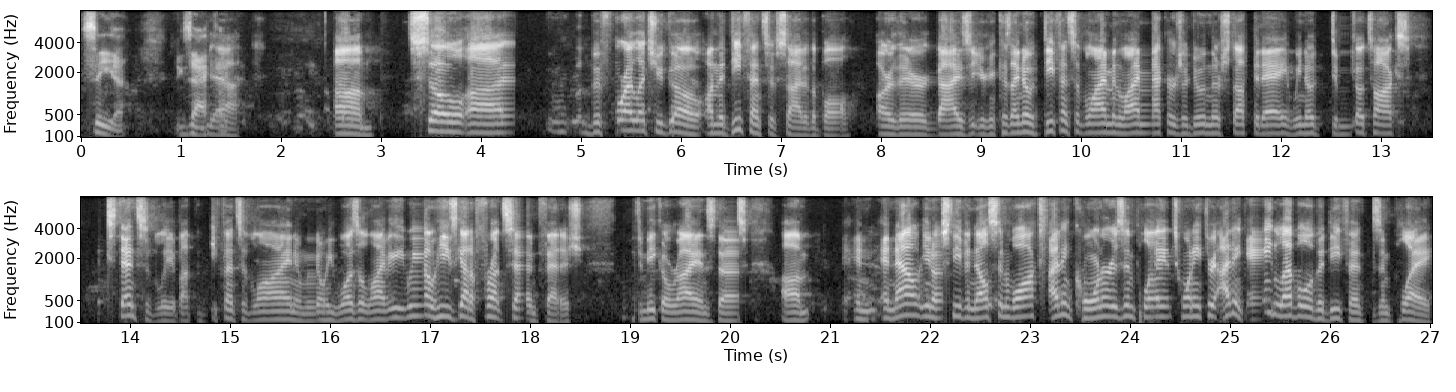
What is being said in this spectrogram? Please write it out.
See ya. Exactly. Yeah. Um. So, uh, before I let you go, on the defensive side of the ball, are there guys that you're going because I know defensive linemen, linebackers are doing their stuff today. We know DeMeco talks extensively about the defensive line, and we know he was a line. We know he's got a front seven fetish. DeMeco Ryans does. Um, and and now you know Steven Nelson walks. I think corner is in play at 23. I think any level of the defense is in play.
